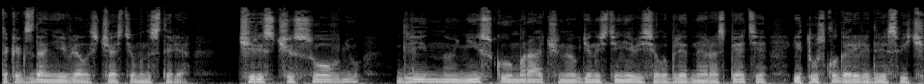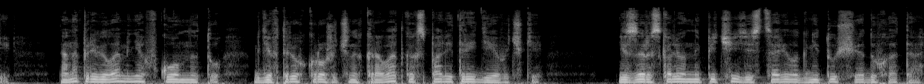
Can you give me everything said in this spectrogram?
так как здание являлось частью монастыря, через часовню, длинную, низкую, мрачную, где на стене висело бледное распятие и тускло горели две свечи. Она привела меня в комнату, где в трех крошечных кроватках спали три девочки. Из-за раскаленной печи здесь царила гнетущая духота.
